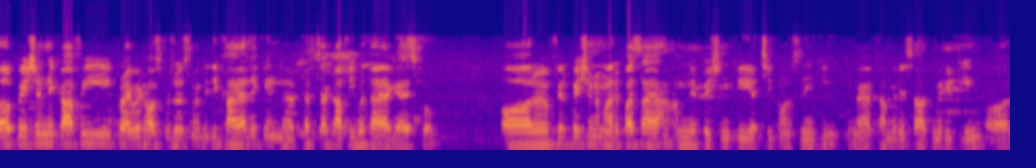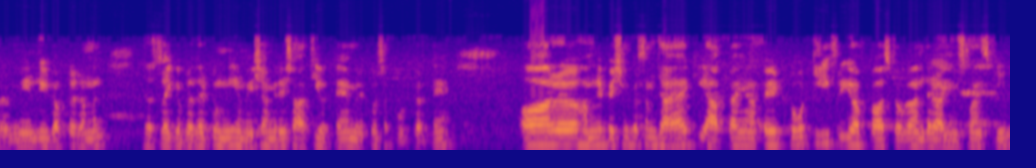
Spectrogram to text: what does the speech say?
पेशेंट ने काफ़ी प्राइवेट हॉस्पिटल्स में भी दिखाया, लेकिन खर्चा काफ़ी बताया गया इसको। और फिर पेशेंट हमारे पास आया, हमने पेशेंट की अच्छी काउंसलिंग की। मैं था मेरे साथ, मेरी टीम और mainly doctor Raman just like a brother to me हमेशा मेरे साथ ही होते हैं, मेरे को सपोर्ट करते हैं। और हमने पेशेंट को समझाया कि आपका यहाँ पे टोटली फ्री ऑफ़ कॉस्ट होगा अंदर आयुष्मान स्कीम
